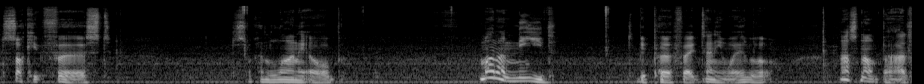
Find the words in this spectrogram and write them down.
socket first, so I can line it up. Might not need to be perfect anyway, but that's not bad.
